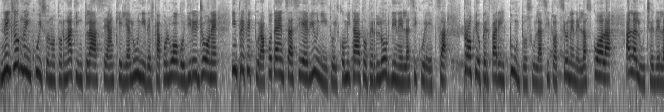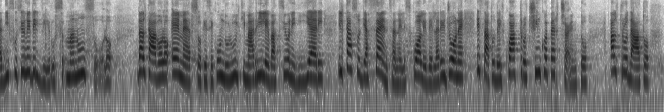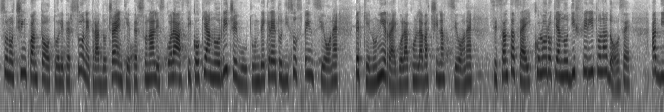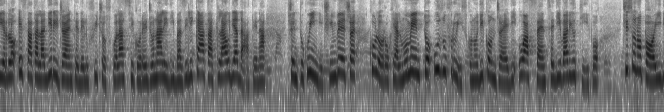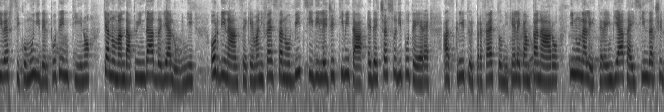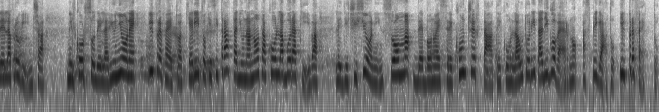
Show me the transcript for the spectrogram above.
Nel giorno in cui sono tornati in classe anche gli alunni del capoluogo di regione, in prefettura a Potenza si è riunito il Comitato per l'Ordine e la Sicurezza, proprio per fare il punto sulla situazione nella scuola alla luce della diffusione del virus, ma non solo. Dal tavolo è emerso che secondo l'ultima rilevazione di ieri il tasso di assenza nelle scuole della regione è stato del 4-5%. Altro dato, sono 58 le persone tra docenti e personale scolastico che hanno ricevuto un decreto di sospensione perché non in regola con la vaccinazione, 66 coloro che hanno differito la dose. A dirlo è stata la dirigente dell'ufficio scolastico regionale di Basilicata, Claudia D'Atena. 115 invece coloro che al momento usufruiscono di congedi o assenze di vario tipo. Ci sono poi i diversi comuni del Potentino che hanno mandato in DAD gli alunni, ordinanze che manifestano vizi di legittimità ed eccesso di potere, ha scritto il prefetto Michele Campanaro in una lettera inviata ai sindaci della provincia. Nel corso della riunione il prefetto ha chiarito che si tratta di una nota collaborativa. Le decisioni, insomma, debbono essere concertate con l'autorità di governo, ha spiegato il prefetto.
